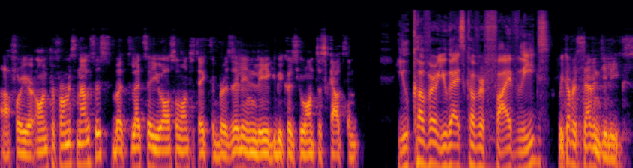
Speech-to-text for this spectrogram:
uh, for your own performance analysis. But let's say you also want to take the Brazilian League because you want to scout them. You cover, you guys cover five leagues? We cover 70 leagues.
